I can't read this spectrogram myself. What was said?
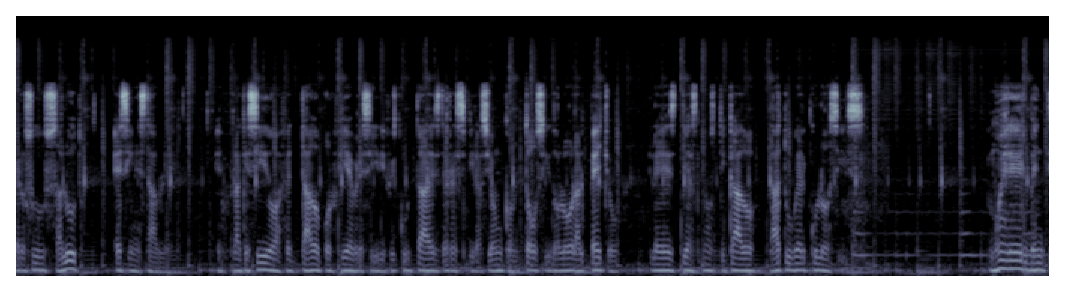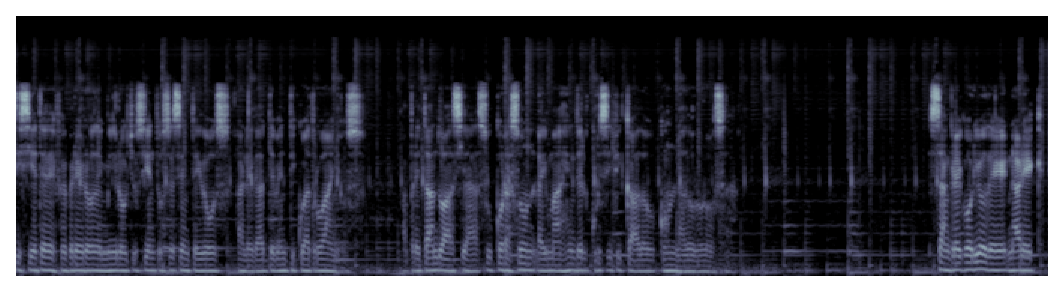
pero su salud es inestable enflaquecido, afectado por fiebres y dificultades de respiración con tos y dolor al pecho, le es diagnosticado la tuberculosis. Muere el 27 de febrero de 1862 a la edad de 24 años, apretando hacia su corazón la imagen del crucificado con la dolorosa. San Gregorio de Narek.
